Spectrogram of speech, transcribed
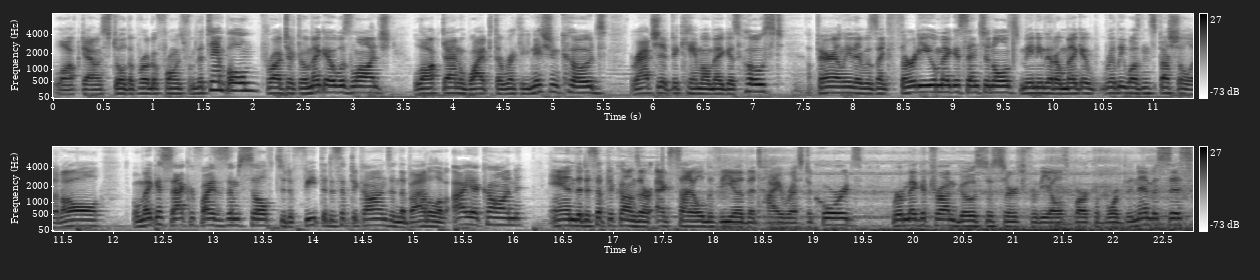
Lockdown stole the protoforms from the temple, Project Omega was launched, Lockdown wiped the recognition codes, Ratchet became Omega's host. Apparently, there was like 30 Omega Sentinels, meaning that Omega really wasn't special at all. Omega sacrifices himself to defeat the Decepticons in the Battle of Iacon, and the Decepticons are exiled via the Tyrest Accords, where Megatron goes to search for the Allspark aboard the Nemesis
